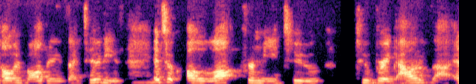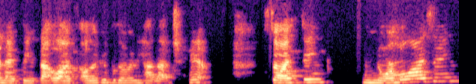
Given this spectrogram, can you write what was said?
so involved in these activities Mhm. it took a lot for me to to break out of that and i think that a lot of other people don't really have that chance so i think normalizing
